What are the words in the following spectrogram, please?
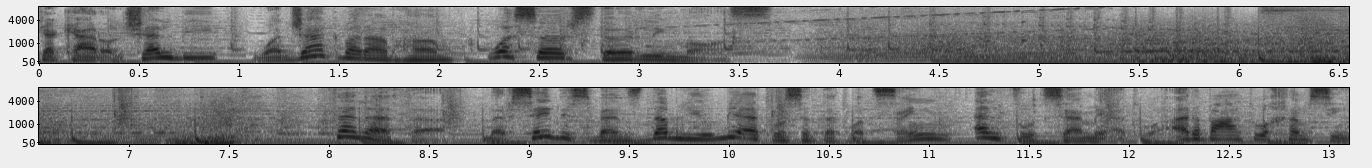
ككارول شيلبي وجاك برابهام و Sir ستيرلينغ موس. ثلاثة مرسيدس بنز W 196 1954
